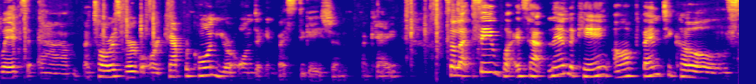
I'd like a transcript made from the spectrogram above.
with um, a Taurus Virgo or Capricorn you're on the investigation. Okay? So let's see what is happening. The King of Pentacles.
